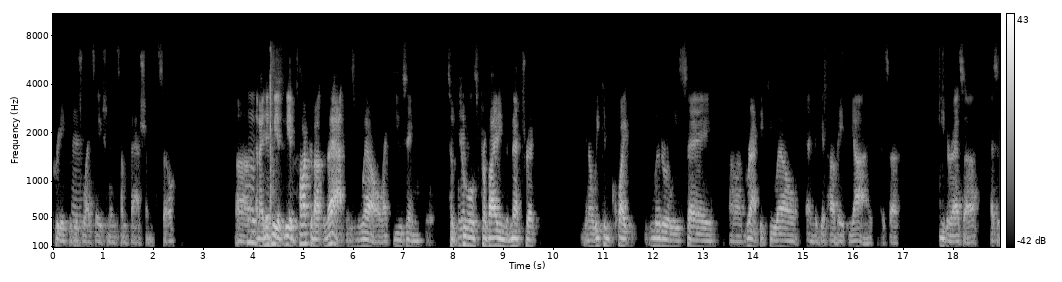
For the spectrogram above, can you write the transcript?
create the visualization in some fashion, so. Uh, and I think we had, we had talked about that as well, like using, so Yep. tools providing the metric. You know, we can quite literally say, uh, GraphQL and the GitHub API as a, either as a, as a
